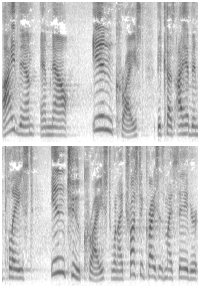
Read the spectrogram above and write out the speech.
I then am now in Christ because I have been placed into Christ, when I trusted Christ as my Savior,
